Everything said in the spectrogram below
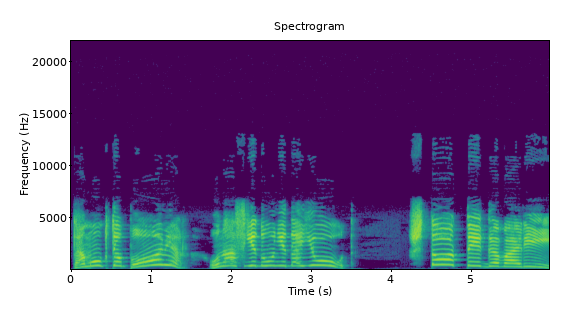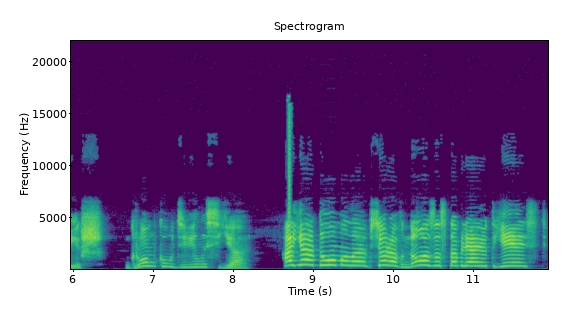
Тому, кто помер, у нас еду не дают!» «Что ты говоришь?» — громко удивилась я. «А я думала, все равно заставляют есть!»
